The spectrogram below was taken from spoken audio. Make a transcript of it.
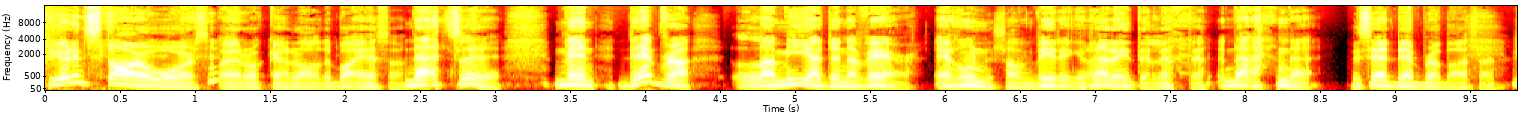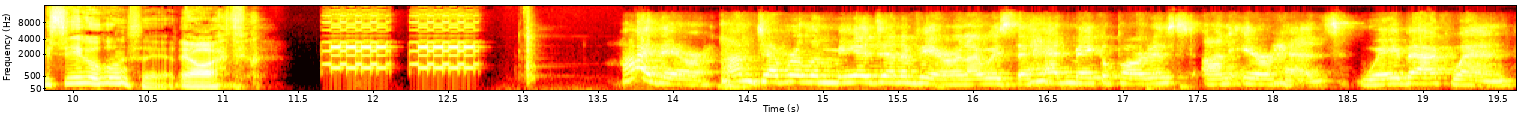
Du gör inte Star Wars och är rock'n'roll, det bara är så. nej, så är det. Men Deborah Lamia Denavere är hon som Det virringen. där är inte lätt det. Nej, nej. Vi säger Debra bara så här. Vi ser hur hon säger. Ja, Hi there, I'm Deborah Lamia Denevere, and I was the head makeup artist on Earheads way back when.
